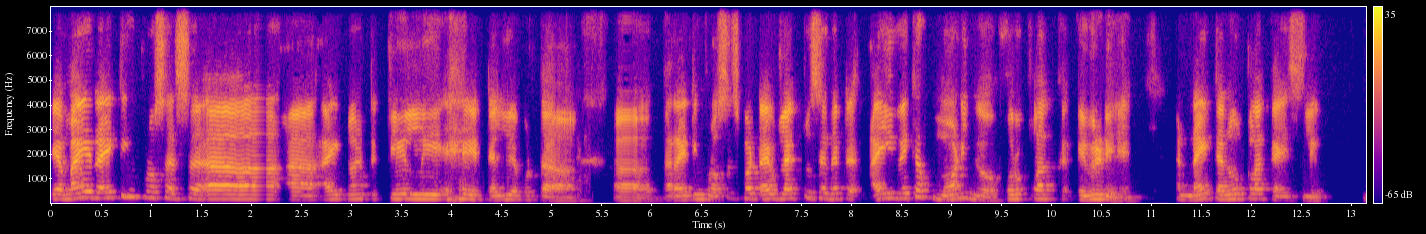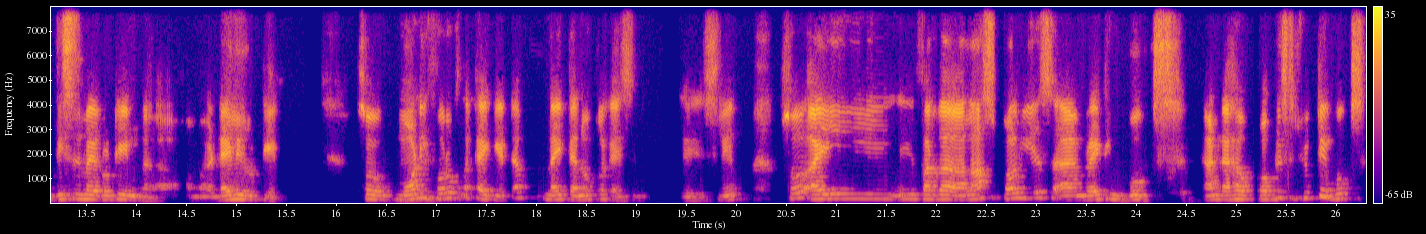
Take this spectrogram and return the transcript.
Yeah, my writing process, uh, uh, I can't clearly tell you about the uh, writing process, but I would like to say that I wake up morning uh, 4 o'clock every day and night 10 o'clock I sleep. This is my routine uh, daily routine. So hmm. morning 4 o'clock I get up, night 10 o'clock I sleep. So I, for the last 12 years, I am writing books and I have published 50 books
